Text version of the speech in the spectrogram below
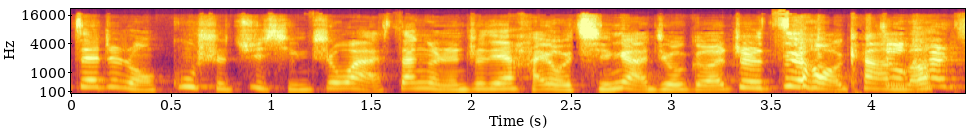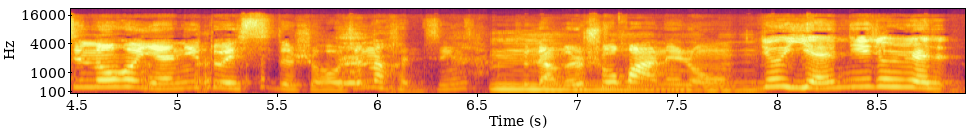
在这种故事剧情之外，三个人之间还有情感纠葛，这是最好看的。就看靳东和闫妮对戏的时候，真的很精彩，嗯就两个人说话那种。就闫妮就是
